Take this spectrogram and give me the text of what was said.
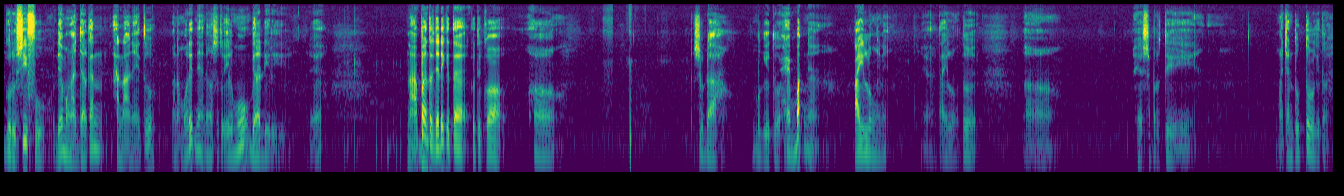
guru Sifu dia mengajarkan anaknya itu anak muridnya dengan satu ilmu bela diri ya. Nah apa yang terjadi kita ketika uh, sudah begitu hebatnya Tailung ini ya Tailung tuh uh, ya seperti macan tutul gitu lah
